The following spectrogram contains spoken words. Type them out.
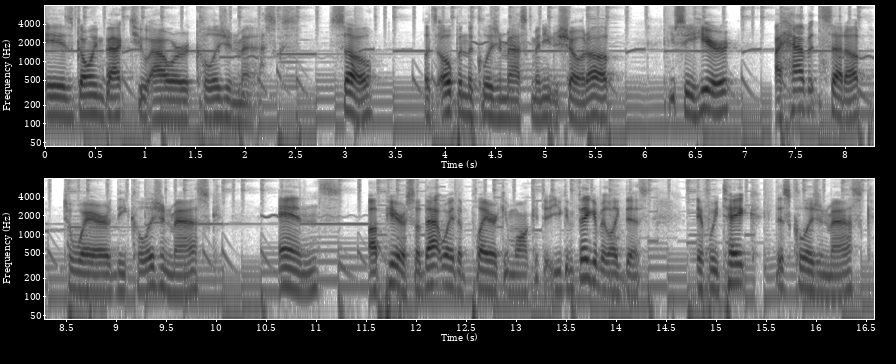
is going back to our collision masks. So let's open the collision mask menu to show it up. You see here, I have it set up to where the collision mask ends up here. So that way the player can walk into it. You can think of it like this. If we take this collision mask,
